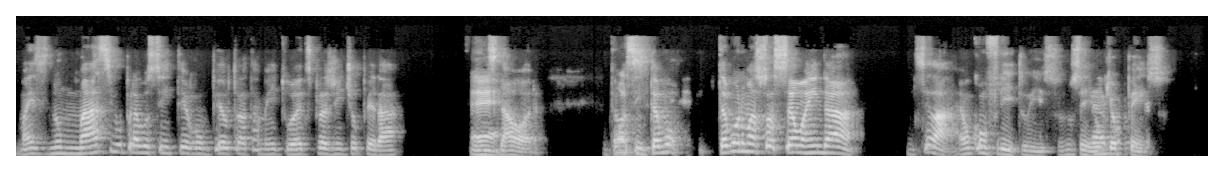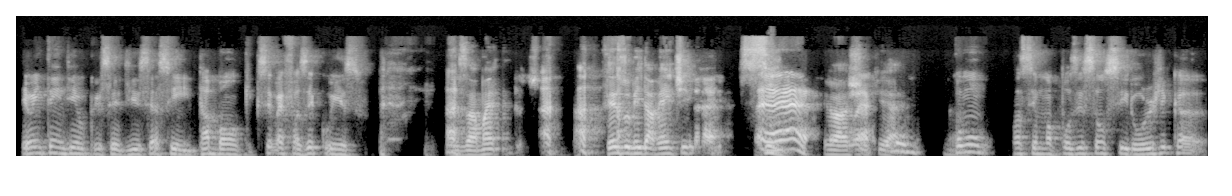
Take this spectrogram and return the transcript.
mas no máximo para você interromper o tratamento antes para a gente operar é. antes da hora. Então, Nossa. assim, estamos numa situação ainda, sei lá, é um conflito isso, não sei, é, o que eu penso. Eu entendi o que você disse, assim, tá bom, o que, que você vai fazer com isso? Resumidamente, sim, é, eu acho é, que como, é. Como assim, uma posição cirúrgica,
